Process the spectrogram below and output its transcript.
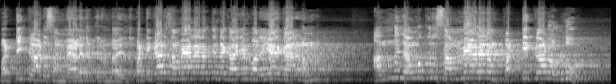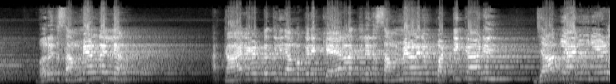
പട്ടിക്കാട് സമ്മേളനത്തിലുണ്ടായിരുന്നു പട്ടിക്കാട് സമ്മേളനത്തിന്റെ കാര്യം പറയാൻ കാരണം അന്ന് നമുക്കൊരു സമ്മേളനം പട്ടിക്കാടുള്ളൂ. വേറൊരു സമ്മേളനമല്ല. അക്കാലഘട്ടത്തിൽ നമുക്കൊരു കേരളത്തിലൊരു സമ്മേളനം പട്ടിക്കാട് ജാമ്യാനൂരിയുടെ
